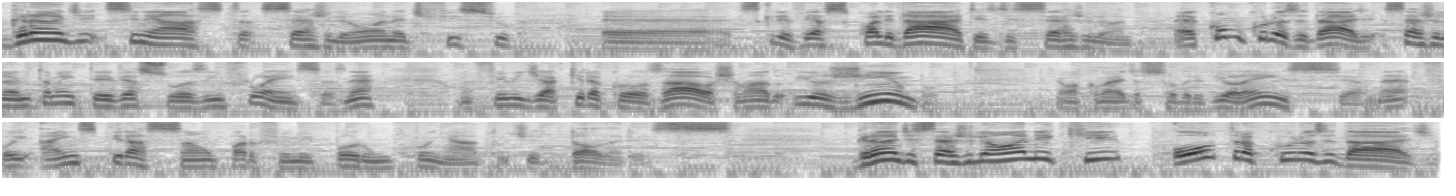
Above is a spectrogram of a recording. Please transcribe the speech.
Grande cineasta Sérgio Leone, é difícil é, descrever as qualidades de Sérgio Leone. É, como curiosidade, Sérgio Leone também teve as suas influências, né? Um filme de Akira Kurosawa chamado Yojimbo, é uma comédia sobre violência, né, foi a inspiração para o filme Por um Punhado de Dólares. Grande Sérgio Leone, que outra curiosidade,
